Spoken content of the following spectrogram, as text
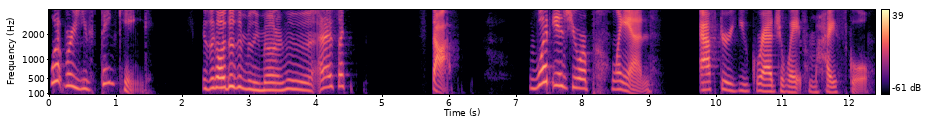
what were you thinking? He's like, oh, it doesn't really matter. And I was like, stop. What is your plan after you graduate from high school?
